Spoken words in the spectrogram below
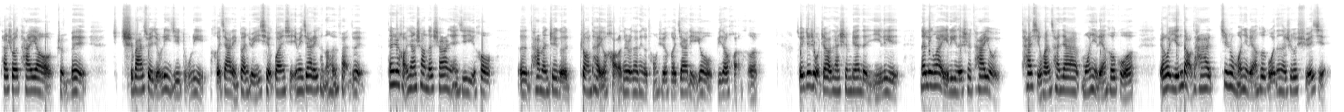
他说他要准备十八岁就立即独立和家里断绝一切关系，因为家里可能很反对。但是好像上到十二年级以后，呃，他们这个状态又好了。他说他那个同学和家里又比较缓和，所以这是我知道他身边的一例。那另外一例呢，是他有他喜欢参加模拟联合国，然后引导他进入模拟联合国的呢是个学姐，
